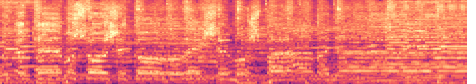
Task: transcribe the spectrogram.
Non cantemos hoxe todo Deixemos para mañá.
